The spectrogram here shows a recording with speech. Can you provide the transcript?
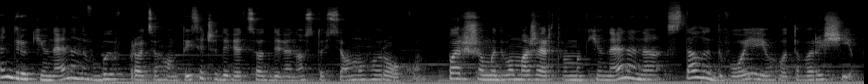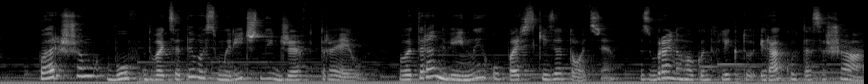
Ендрю К'юненен вбив протягом 1997 року. Першими двома жертвами К'юненена стали двоє його товаришів. Першим був 28-річний Джеф Трейл, ветеран війни у Перській затоці, збройного конфлікту Іраку та США.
